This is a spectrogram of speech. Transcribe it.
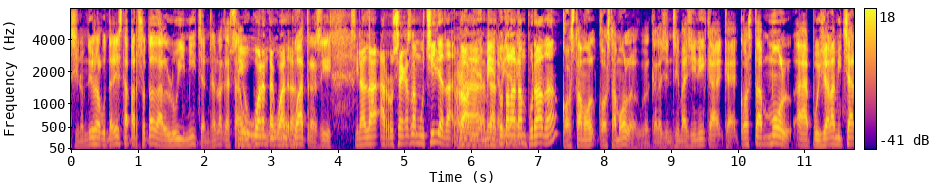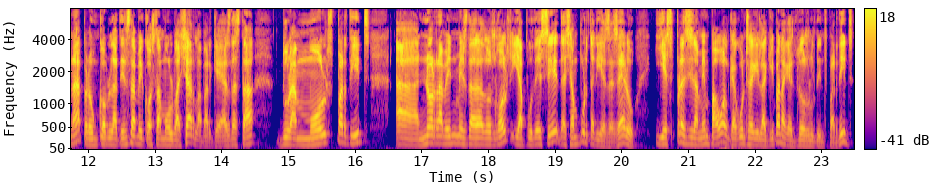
si no em dius el contrari, està per sota de l'1 i mig. Em sembla que està Sí, 1,44. 1,4, sí. Al final de, arrossegues la motxilla de, No, de, de tota la temporada Costa molt, costa molt, que la gent s'imagini que, que costa molt eh, pujar la mitjana, però un cop la tens també costa molt baixar-la, perquè has d'estar durant molts partits eh, no rebent més de dos gols i a poder ser deixant porteries a zero. I és precisament, Pau, el que ha aconseguit l'equip en aquests dos últims partits.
